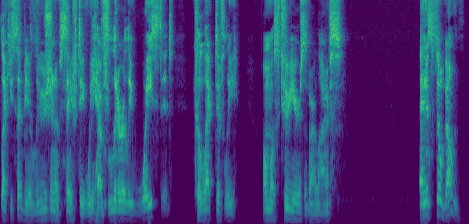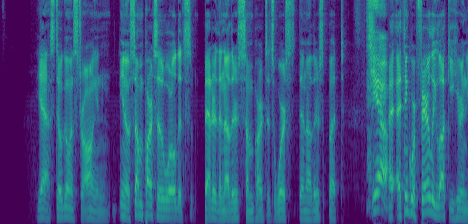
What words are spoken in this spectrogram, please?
like you said, the illusion of safety. We have literally wasted collectively almost two years of our lives, and it's still going. Yeah, still going strong, and you know, some parts of the world it's better than others. Some parts it's worse than others, but yeah, I, I think we're fairly lucky here in the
